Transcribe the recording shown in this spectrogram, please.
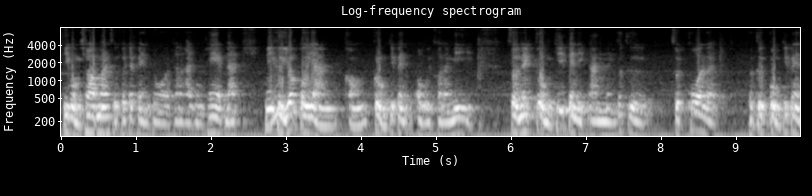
ที่ผมชอบมากที่สุดก็จะเป็นตัวธนาคารกรุงเทพนะ นี่คือยกตัวอย่างของกลุ่มที่เป็นโอ e คอนมีส่วนในกลุ่มที่เป็นอีกอันหนึ่งก็คือสุดขั้วเลย ก็คือกลุ่มที่เป็น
